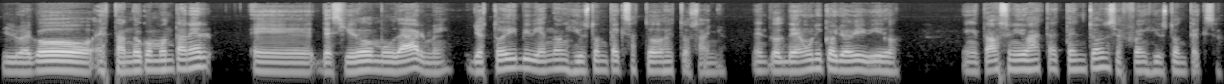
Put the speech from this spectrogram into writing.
Y luego, estando con Montaner, eh, decido mudarme. Yo estoy viviendo en Houston, Texas todos estos años. En donde único yo he vivido en Estados Unidos hasta este entonces fue en Houston, Texas.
